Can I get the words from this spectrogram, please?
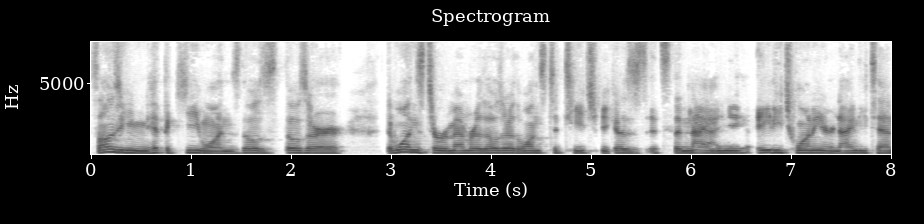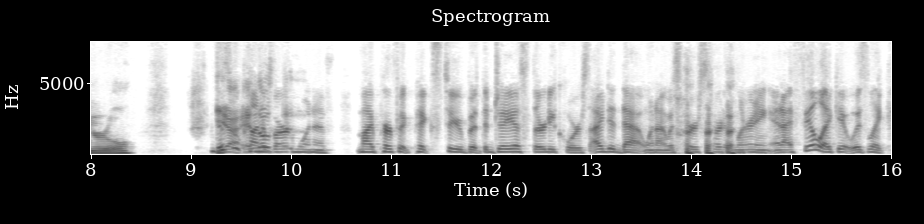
as long as you can hit the key ones, those those are the ones to remember. Those are the ones to teach because it's the Yeah. 90, 80, 20 or 90, 10 rule. This Yeah, will and kind of those- burn one of my perfect picks too, but the JS30 course, I did that when I was first started learning. And I feel like it was like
